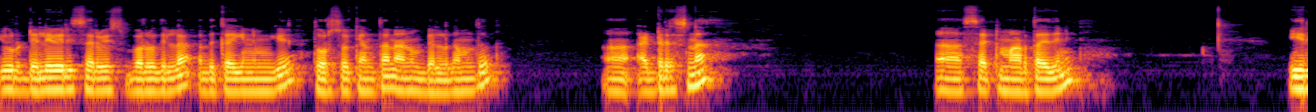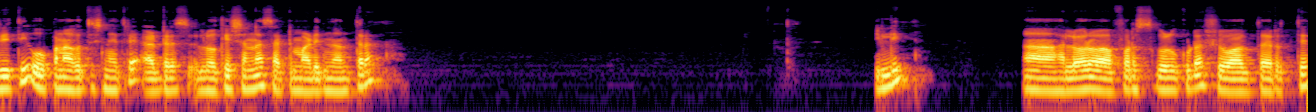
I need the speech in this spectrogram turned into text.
ಇವರು ಡೆಲಿವರಿ ಸರ್ವಿಸ್ ಬರೋದಿಲ್ಲ. ಅದಕ್ಕಾಗಿ ನಿಮಗೆ ತೋರಿಸೋಕೆ ಅಂತ ನಾನು ಬೆಲ್ಗಮ್ದು ಅಡ್ರೆಸ್ನ ಸೆಟ್ ಮಾಡ್ತಾ ಇದ್ದೀನಿ. ಈ ರೀತಿ ಓಪನ್ ಆಗುತ್ತೆ ಸ್ನೇಹಿತರೆ ಅಡ್ರೆಸ್ ಲೊಕೇಶನ್ನ ಸೆಟ್ ಮಾಡಿದ ನಂತರ. ಇಲ್ಲಿ ಹಲವಾರು ಆಫರ್ಸ್ಗಳು ಕೂಡ ಶೋ ಆಗ್ತಾ ಇರುತ್ತೆ.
